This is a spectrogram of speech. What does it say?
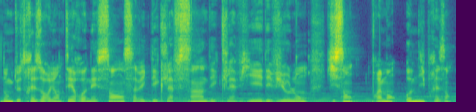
donc de très orienté renaissance, avec des clavecins, des claviers, des violons, qui sont vraiment omniprésents.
